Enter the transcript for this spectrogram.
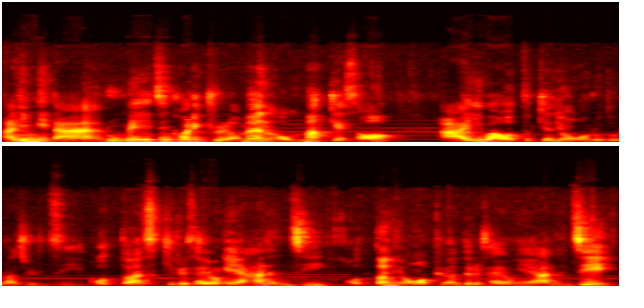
아닙니다. 로메이징 커리큘럼은 엄마께서 아이와 어떻게 영어로 놀아줄지, 어떠한 스킬을 사용해야 하는지, 어떤 영어 표현들을 사용해야 하는지,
